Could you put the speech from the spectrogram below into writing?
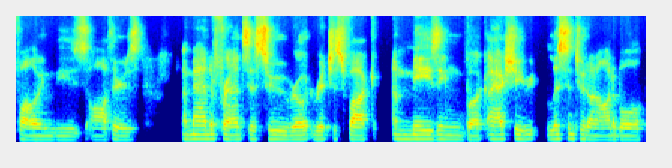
following these authors. Amanda Frances, who wrote Rich as Fuck, amazing book. I actually listened to it on Audible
